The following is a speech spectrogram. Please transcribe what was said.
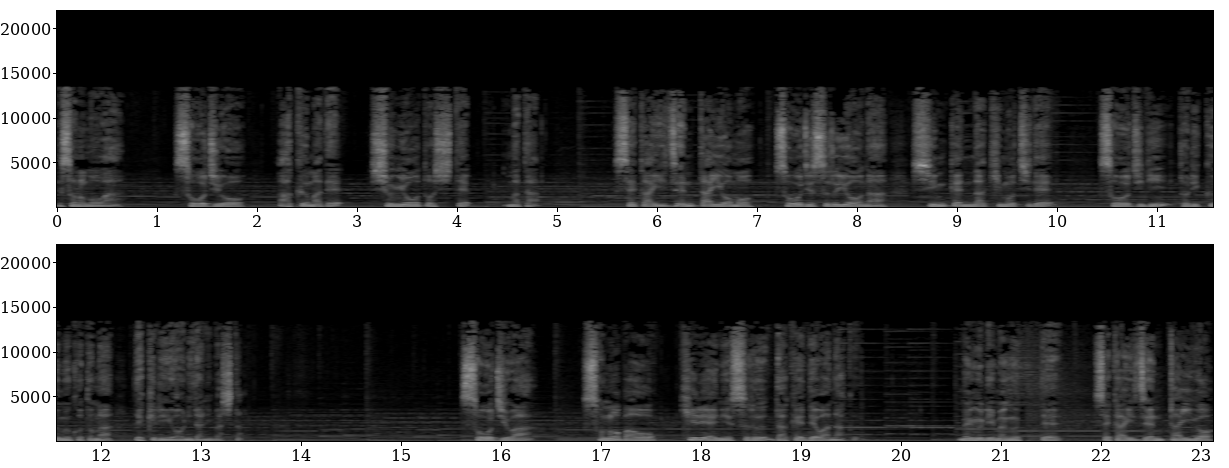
いその後は掃除をあくまで修行としてまた世界全体をも掃除するような真剣な気持ちで掃除に取り組むことができるようになりました。掃除はその場をきれいにするだけではなく巡り巡って世界全体を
